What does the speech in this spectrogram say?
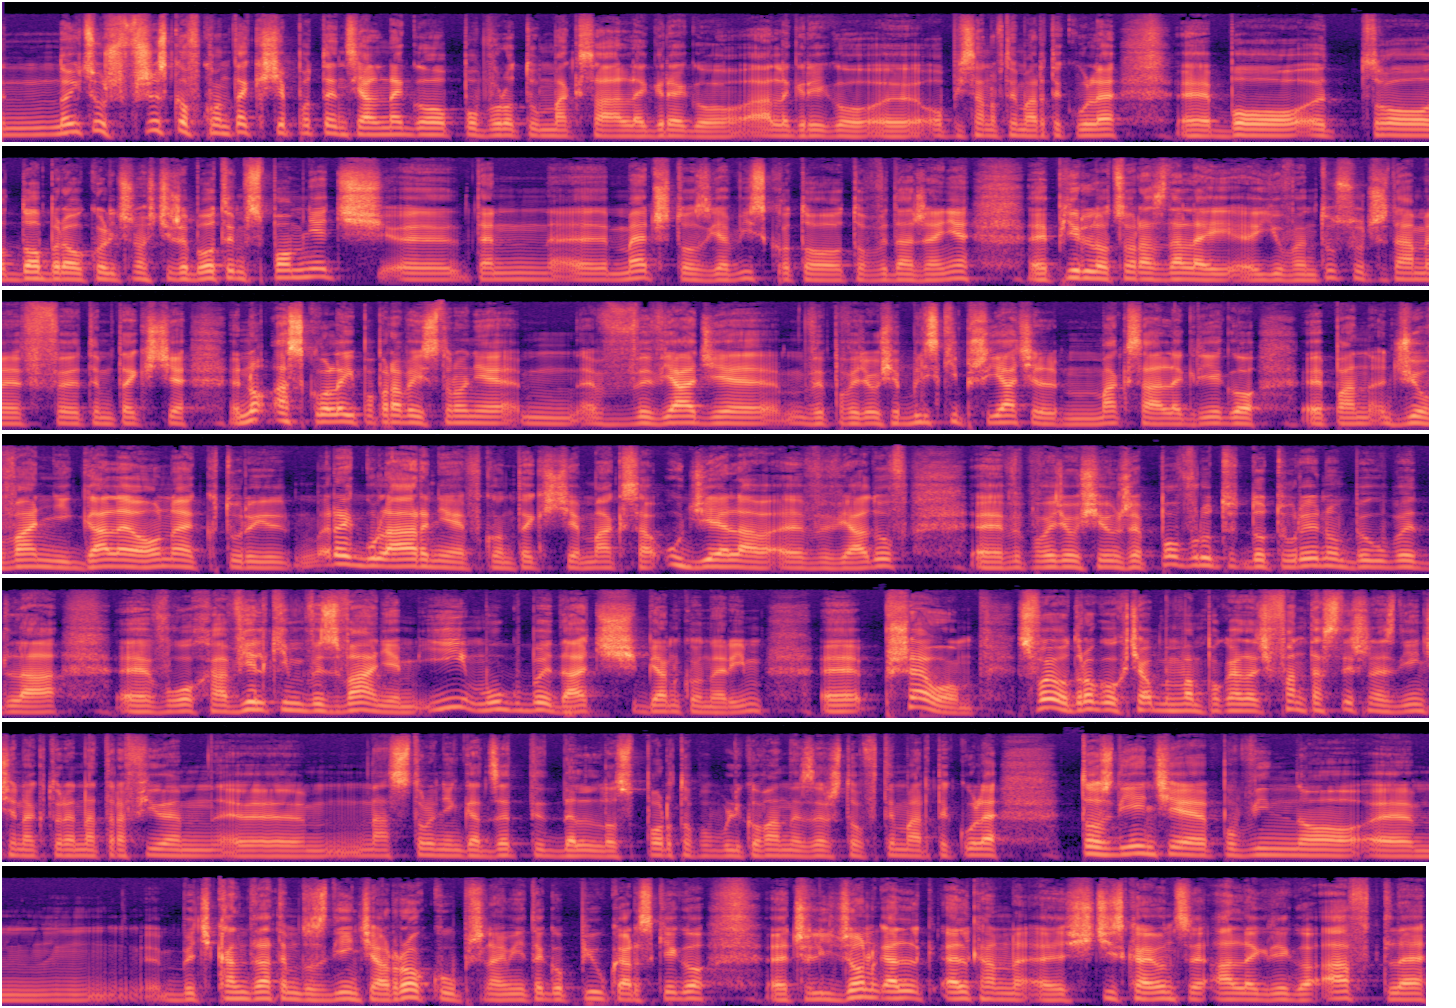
No i cóż, wszystko w kontekście potencjalnego powrotu Maxa Allegriego, Allegriego opisano w tym artykule, e, bo to dobre okoliczności, żeby o tym wspomnieć. E, ten mecz, to zjawisko, to, to wydarzenie. Pirlo coraz dalej Juventusu, czytamy w tym tekście. No a z kolei po prawej stronie mm, w wywiadzie wypowiedział się bliski przyjaciel Maxa Allegriego, pan Giovanni Galeone, który regularnie w kontekście Maxa udziela wywiadów. Wypowiedział się, że powrót do Turynu byłby dla Włocha wielkim wyzwaniem i mógłby dać Bianconerim przełom. Swoją drogą chciałbym chciałbym Wam pokazać fantastyczne zdjęcie, na które natrafiłem na stronie Gazety dello Sport, opublikowane zresztą w tym artykule. To zdjęcie powinno być kandydatem do zdjęcia roku, przynajmniej tego piłkarskiego, e, czyli John Elkan e, ściskający Allegriego, a w tle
